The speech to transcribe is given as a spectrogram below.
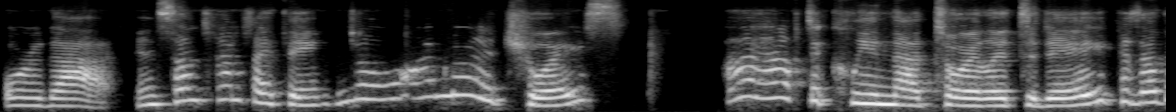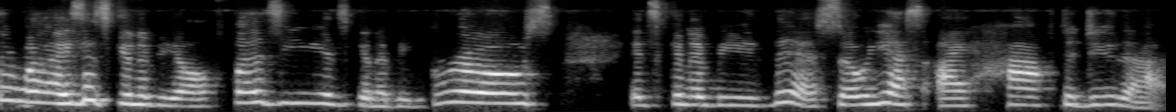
or that. And sometimes I think, no, I'm not a choice. I have to clean that toilet today because otherwise it's going to be all fuzzy. It's going to be gross. It's going to be this. So, yes, I have to do that.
